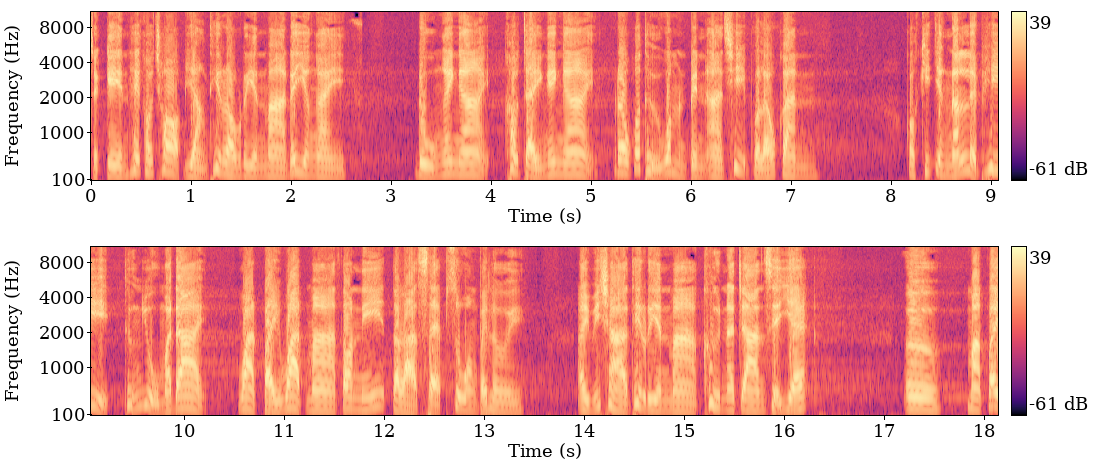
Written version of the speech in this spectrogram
จะเกณฑ์ให้เขาชอบอย่างที่เราเรียนมาได้ยังไง ดูง่ายๆ เข้าใจง่าย ๆ เราก็ถือว่ามันเป็นอาชีพก็แล้วกัน ก็คิดอย่างนั้นแหละพี่ถึงอยู่มาได้ วาดไปวาดมาตอนนี้ตลาดแสบซวงไปเลย ไอวิชาที่เรียนมาคืนอาจารย์เสียแยะ เออ มาใกล้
